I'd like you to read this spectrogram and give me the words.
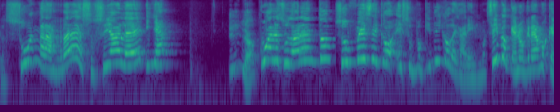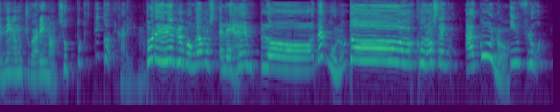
lo suben a las redes sociales y ya. ¿Y ya? ¿Cuál es su talento? Su físico y su poquitico de carisma. Sí, porque no creamos que tenga mucho carisma. Su poquitico de carisma. Por ejemplo, pongamos el ejemplo de Kuno. Todos conocen a Kuno. Influencer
